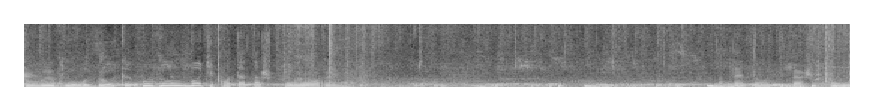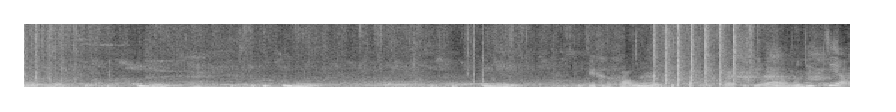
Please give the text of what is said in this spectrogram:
голуби. Ой, какой голубочек, вот это шпоры. Вот это у тебя шпоры. И хохолочек такой красивый. А, улетел.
